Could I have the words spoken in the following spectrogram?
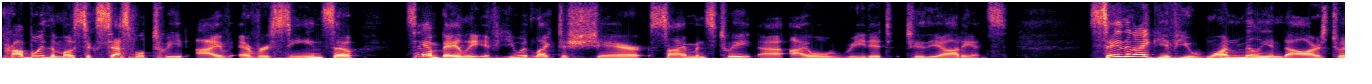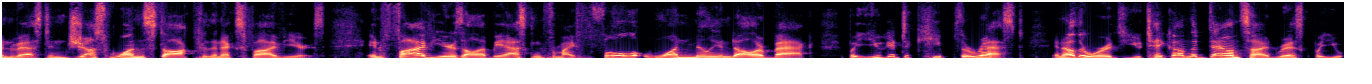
probably the most successful tweet I've ever seen. So, Sam Bailey, if you would like to share Simon's tweet, uh, I will read it to the audience. Say that I give you $1 million to invest in just one stock for the next five years. In five years, I'll be asking for my full $1 million back, but you get to keep the rest. In other words, you take on the downside risk, but you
